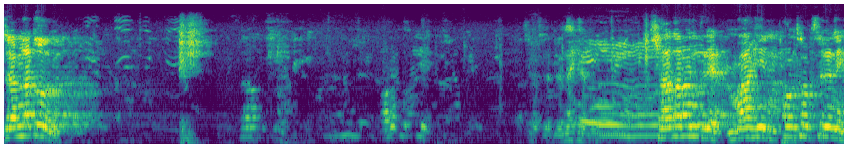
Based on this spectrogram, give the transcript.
জান্নাতুল সাধারণ গ্রেড মাহিন পঞ্চম শ্রেণি।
